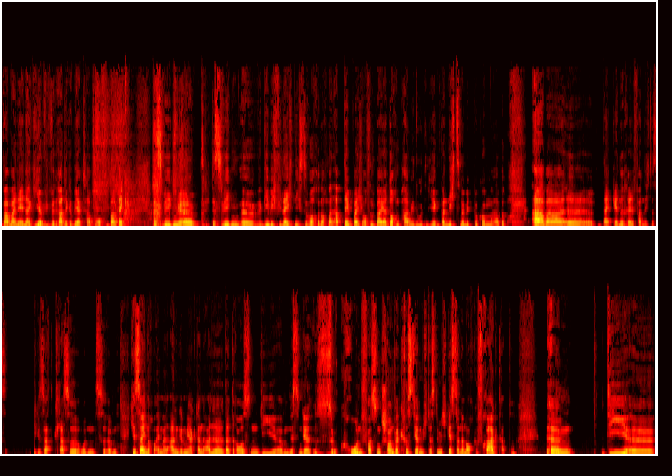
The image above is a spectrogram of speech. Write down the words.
war meine Energie, wie wir gerade gemerkt haben, offenbar weg. Deswegen, äh, deswegen äh, gebe ich vielleicht nächste Woche nochmal ein Update, weil ich offenbar ja doch ein paar Minuten irgendwann nichts mehr mitbekommen habe. Aber äh, nein, generell fand ich das wie gesagt, klasse. Und ähm, hier sei noch einmal angemerkt an alle da draußen, die ähm, es in der Synchronfassung schauen, weil Christian mich das nämlich gestern dann auch gefragt hatte. Ähm, die äh,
